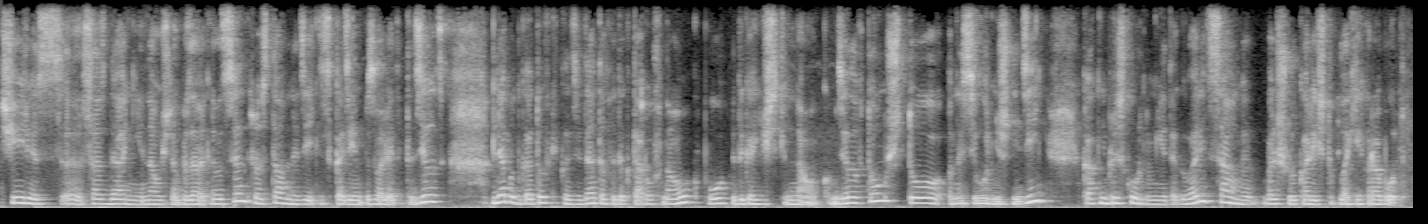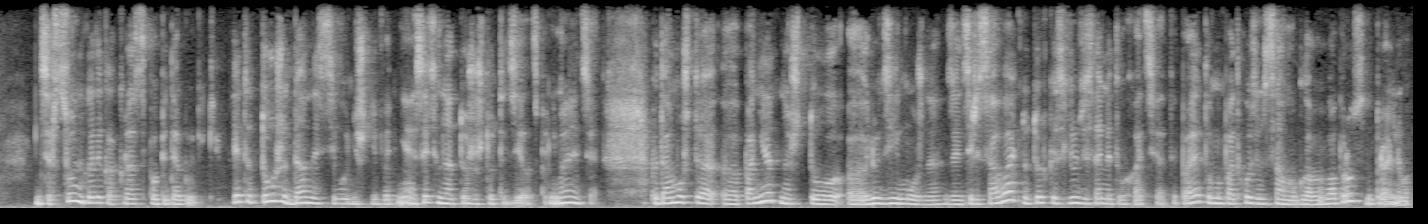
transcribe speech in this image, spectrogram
Через э, создание научно-образовательного центра уставная деятельность Академии позволяет это делать для подготовки кандидатов и докторов наук по педагогическим наукам. Дело в том, что на сегодняшний день, как не прискорбно мне это говорить, самое большое количество плохих работ – диссертационных – это как раз по педагогике. Это тоже данность сегодняшнего дня, и с этим надо тоже что-то делать, понимаете? Потому что э, понятно, что э, людей можно заинтересовать, но только если люди сами этого хотят. И поэтому мы подходим к самому главному вопросу, вы правильно его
